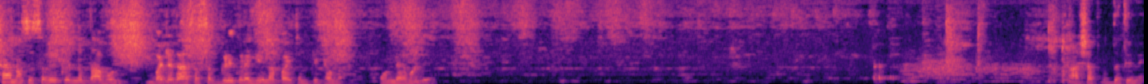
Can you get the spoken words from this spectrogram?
छान असं सगळीकडनं दाबून बटाटा असा सगळीकडे गेला पाहिजे पिठा कोंड्यामध्ये. अशा पद्धतीने.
